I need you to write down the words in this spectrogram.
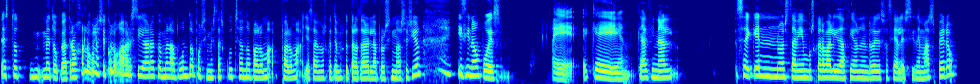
esto me toca trabajarlo con la psicóloga, a ver si ahora que me la apunto, por si me está escuchando Paloma, Paloma, ya sabemos que tenemos que tratar en la próxima sesión. Y si no, pues eh, que, que al final sé que no está bien buscar validación en redes sociales y demás, pero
